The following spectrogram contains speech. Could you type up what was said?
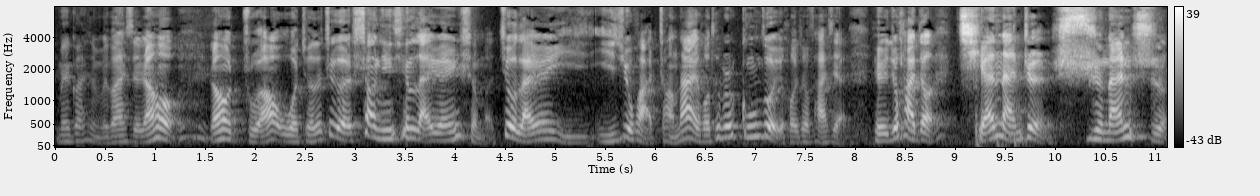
没关系，没关系。然后，然后主要我觉得这个上进心来源于什么？就来源于一一句话。长大以后，特别是工作以后，就发现有一句话叫“钱难挣，屎难吃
